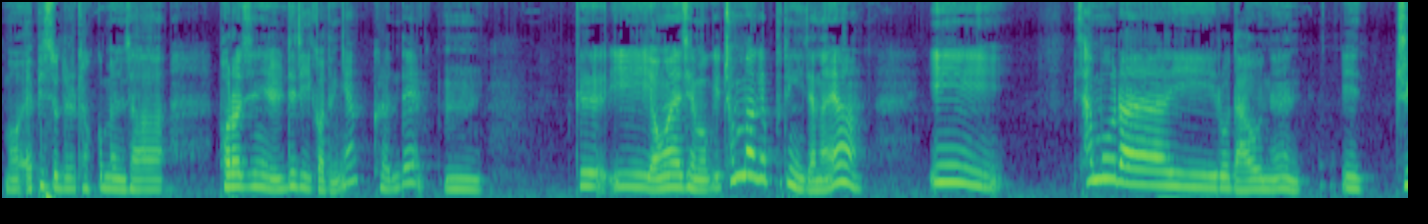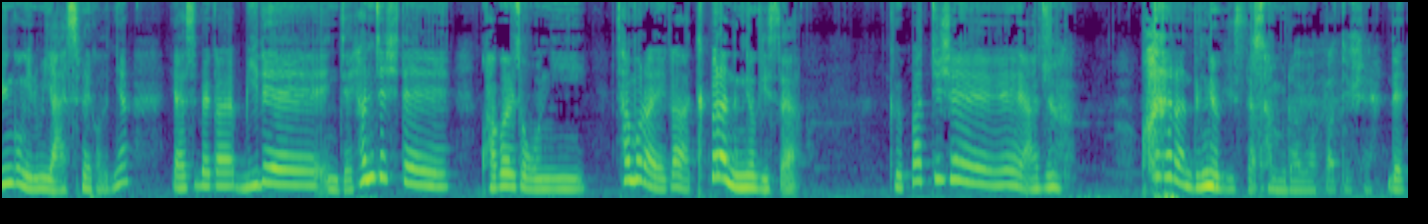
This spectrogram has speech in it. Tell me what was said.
뭐 에피소드를 겪으면서 벌어진 일들이거든요. 그런데 음, 그 이 영화의 제목이 촌막의 푸딩이잖아요. 이 사무라이로 나오는 이 주인공 이름이 야스베거든요. 야스베가 미래 이제 현재 시대 과거에서 온 이 사무라이가 특별한 능력이 있어요. 그 빠뚜쉐의 아주 커다란 능력이 있어요. 사무라이와 빠티쉐. 네,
